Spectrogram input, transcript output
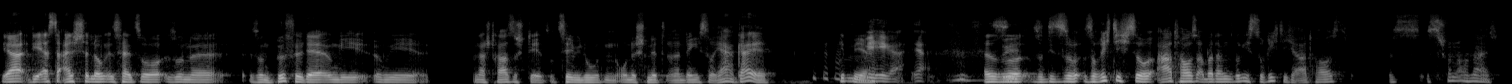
ja, die erste Einstellung ist halt so, so eine, so ein Büffel, der irgendwie, irgendwie an der Straße steht, so zehn Minuten ohne Schnitt. Und dann denke ich so, ja, geil. Gib mir. Mega, ja. Also so, so, dieses, so, so richtig so Arthouse, aber dann wirklich so richtig Arthouse. Das ist schon auch nice.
